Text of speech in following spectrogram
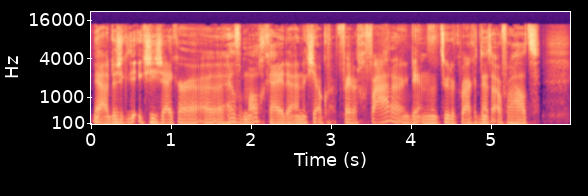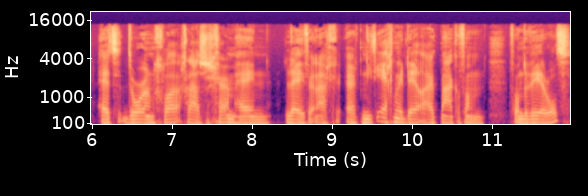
ja, dus ik, ik zie zeker heel veel mogelijkheden en ik zie ook veel gevaren. Ik denk natuurlijk waar ik het net over had, het door een glazen scherm heen leven en eigenlijk, niet echt meer deel uitmaken van, van de wereld.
